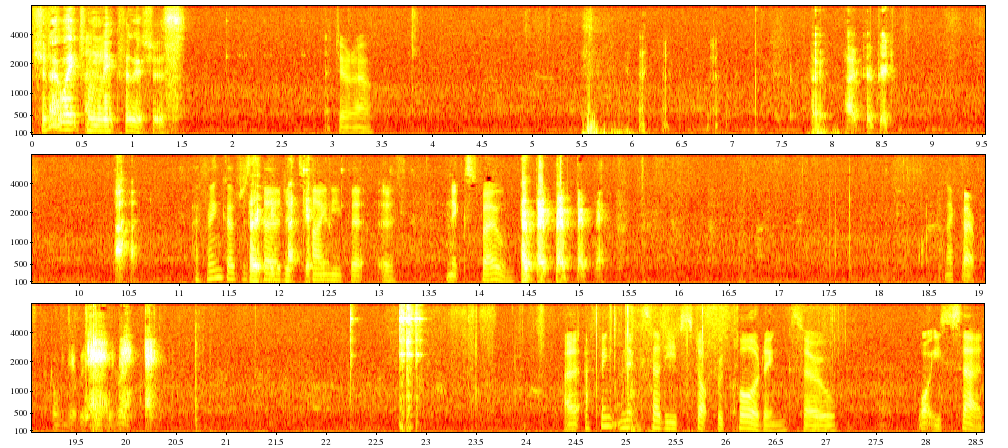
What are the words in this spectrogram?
Should I wait till Uh, Nick finishes? I don't know. I, I, I. I think I've just heard a tiny bit of Nick's phone. Like that. I, I think Nick said he'd stop recording, so what he said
